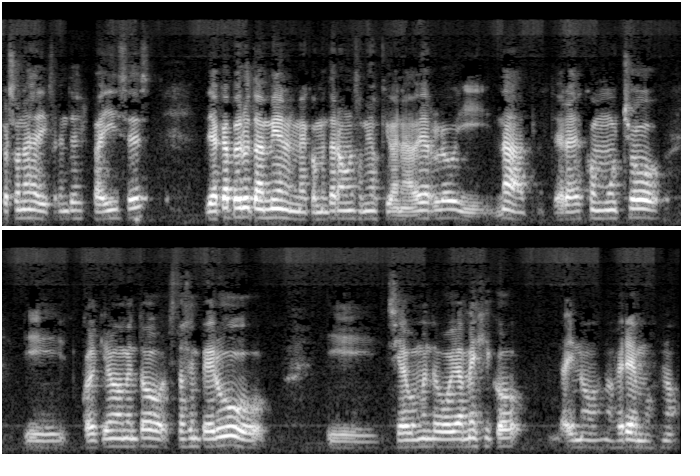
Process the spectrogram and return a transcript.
personas de diferentes países. De acá Perú también me comentaron unos amigos que iban a verlo y nada, te agradezco mucho y cualquier momento estás en Perú y si algún momento voy a México, ahí no, nos veremos, ¿no?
